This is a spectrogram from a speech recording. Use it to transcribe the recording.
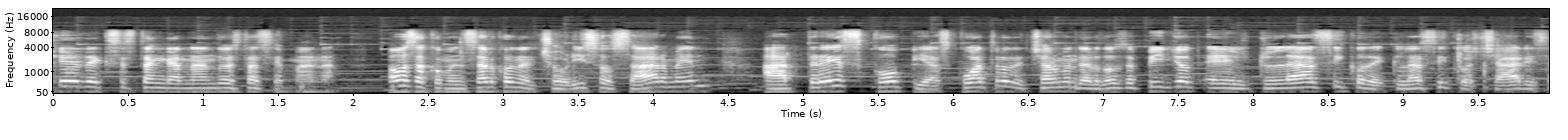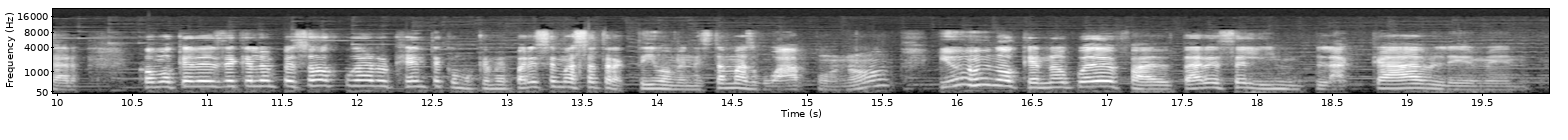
que decks están ganando esta semana. Vamos a comenzar con el Chorizo Sarmen a tres copias, cuatro de Charmander, dos de Pidgeot, el clásico de clásicos Charizard. Como que desde que lo empezó a jugar gente como que me parece más atractivo, men, está más guapo, ¿no? Y uno que no puede faltar es el implacable, men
